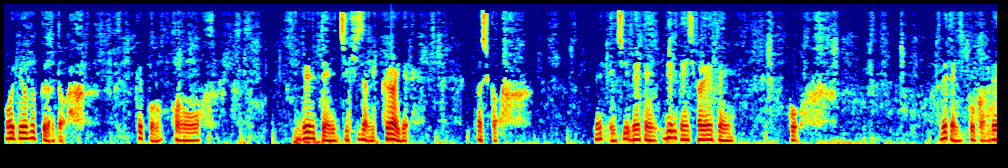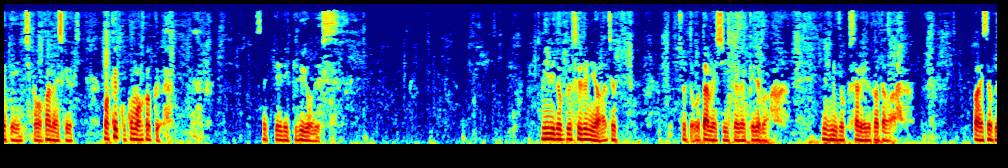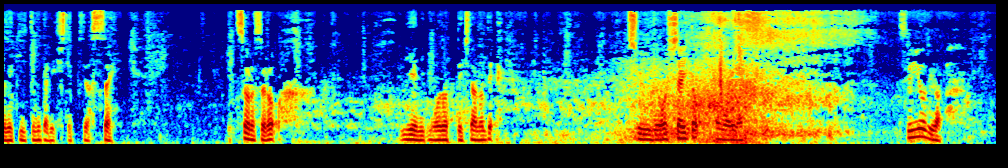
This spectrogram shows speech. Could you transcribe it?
オーディオブックだと結構この0.1刻みくらいで確か 0.1? 0.1か0.5 0.5か0.1かわかんないですけど、まあ、結構細かく設定できるようです。耳読するには、ちょっ、ちょっとお試しいただければ、耳読される方は、倍速で聞いてみたりしてください。そろそろ、家に戻ってきたので、終了したいと思います。水曜日は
